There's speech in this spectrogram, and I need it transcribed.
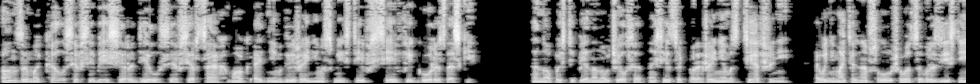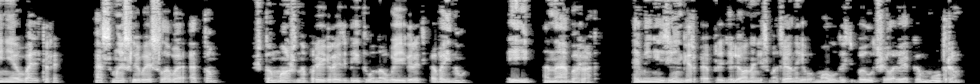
Он замыкался в себе, сердился, в сердцах мог одним движением смести все фигуры с доски. Но постепенно научился относиться к поражениям сдержанней, внимательно вслушиваться в разъяснения Вальтера осмысливая слова о том, что можно проиграть битву, но выиграть войну. И наоборот. Минизингер определенно, несмотря на его молодость, был человеком мудрым.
